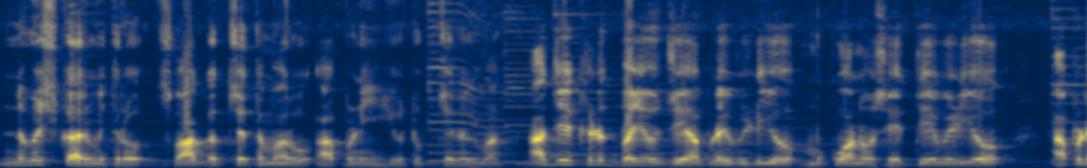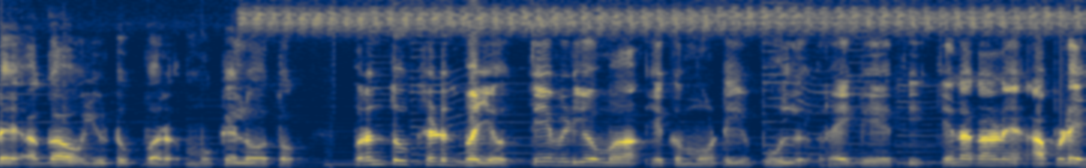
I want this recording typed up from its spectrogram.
નમસ્કાર મિત્રો, સ્વાગત છે તમારું આપણી યુટ્યુબ ચેનલમાં. આજે ખેડૂત ભાઈઓ જે આપણે વીડિયો મૂકવાનો છે, તે વીડિયો આપણે અગાઉ યુટ્યુબ પર મૂકેલો હતો. પરંતુ ખેડૂત ભાઈઓ તે વિડીયોમાં એક મોટી ભૂલ રહી ગઈ હતી. તેના કારણે આપણે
